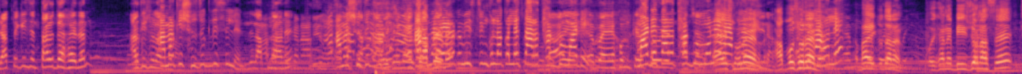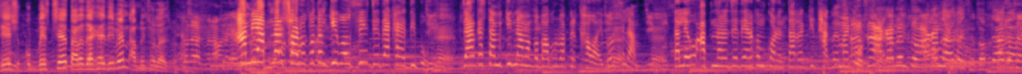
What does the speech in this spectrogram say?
যার থেকে কিনছেন তারে দেখাই দেন। আর কিছু আমার কি সুযোগ দিছিলেন? আপনি আমার সুযোগ আপনারা এরকম শৃঙ্খলা করলে তারা থাকব মাঠে। মাঠে তারা থাকব মনে শুনেন? আপু শুনেন? ভাই একটু দাঁড়ান। ওইখানে বিশ জন আছে যে বেচছে তারা দেখাই দিবেন আপনি চলে আসবেন। আমি আপনার সর্বপ্রথম কি বলছি? যে দেখায় দিব। হ্যাঁ। যার কাছে আমি কিনে আমাকে বাবুর বাপের খাওয়াই বলছিলাম? তাহলে ও আপনারা যদি এরকম করেন তারা কি থাকবে মাঠে? আগাবেন তো আগান না। আগাইছে তো, আপনি আগান না।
